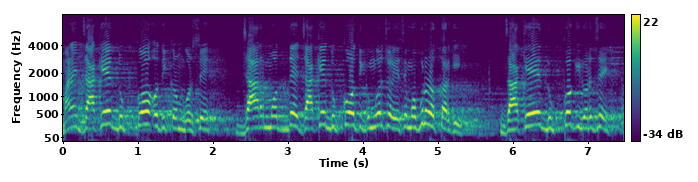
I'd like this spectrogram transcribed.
মানে যাকে দুঃখ অতিক্রম করছে যার মধ্যে যাকে দুঃখ অতিক্রম করে চলে গেছে মফুলের অর্থ আর কি? যাকে দুঃখ কি করেছে?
